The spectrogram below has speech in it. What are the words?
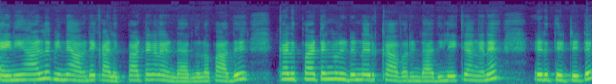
ഡൈനിങ് ഹാളിൽ പിന്നെ അവന്റെ കളിപ്പാട്ടങ്ങൾ ഉണ്ടായിരുന്നുള്ളൂ. അപ്പോൾ അത് കളിപ്പാട്ടങ്ങൾ ഇടുന്ന ഒരു കവറുണ്ട്. അതിലേക്ക് അങ്ങനെ എടുത്തിട്ടിട്ട്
